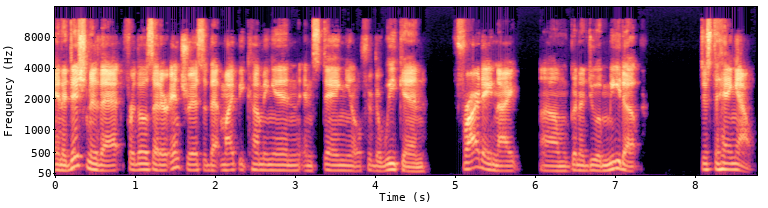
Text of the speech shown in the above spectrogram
In addition to that, for those that are interested that might be coming in and staying, you know, through the weekend, Friday night, I'm gonna do a meetup just to hang out,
